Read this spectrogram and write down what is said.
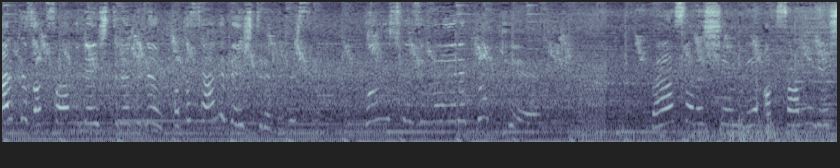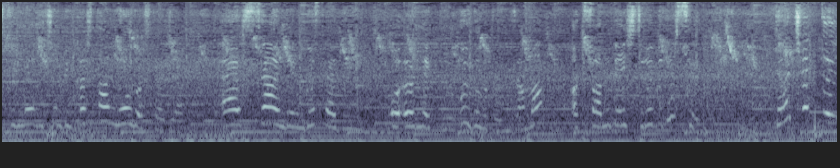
Herkes aksanını değiştirebilir. Hatta sen de değiştirebilirsin. Bunun için üzülmeye gerek yok ki. Ben sana şimdi aksanını geliştirmen için birkaç tane yol göstereceğim. Eğer sen benim gösterdiğim o örnekleri uyguladığın zaman aksanını değiştirebilirsin. Gerçekten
